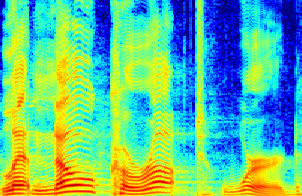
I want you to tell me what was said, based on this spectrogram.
let no corrupt word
